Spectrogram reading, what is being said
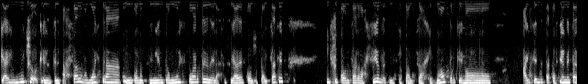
que hay mucho, que el, pasado nos muestra un conocimiento muy fuerte de las sociedades con sus paisajes y su conservación de estos paisajes, ¿no? Porque no hay siempre esta cuestión, esta,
